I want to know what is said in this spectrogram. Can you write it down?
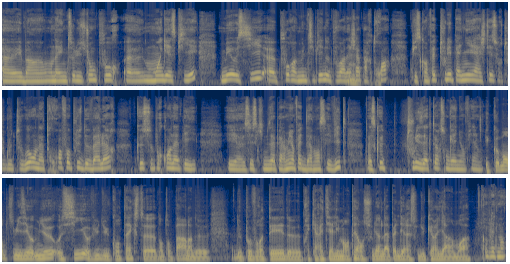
euh, et ben on a une solution pour euh, moins gaspiller, mais aussi euh, pour multiplier notre pouvoir d'achat mmh. par trois, puisqu'en fait tous les paniers achetés sur Too Good To Go, on a trois fois plus de valeur que ce pour quoi on a payé. Et c'est ce qui nous a permis en fait d'avancer vite, parce que tous les acteurs sont gagnants finalement. Et comment optimiser au mieux aussi au vu du contexte dont on parle, hein, de, de pauvreté, de précarité alimentaire? On se souvient de l'appel des Restos du Cœur il y a un mois. Complètement.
